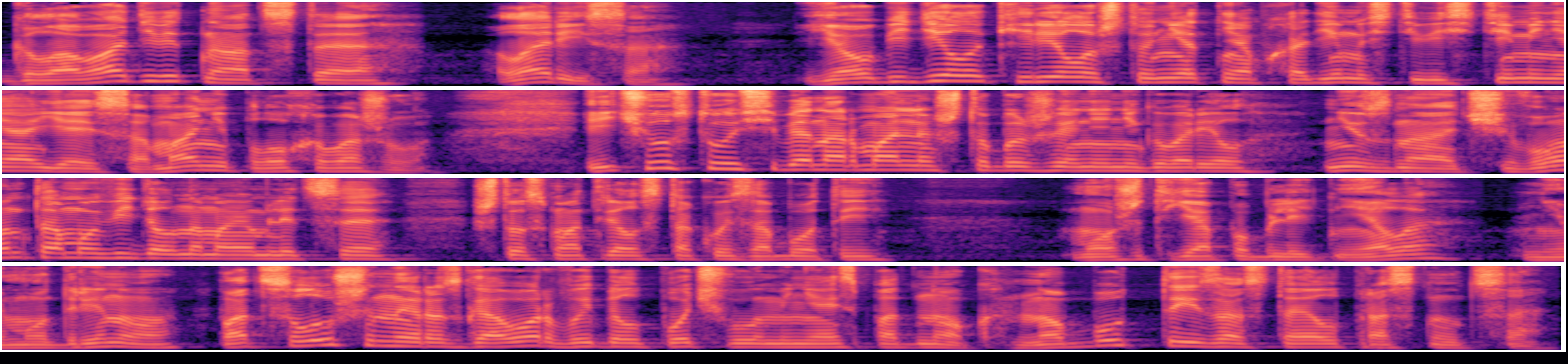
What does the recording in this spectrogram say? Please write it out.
Глава 19. Лариса. Я убедила Кирилла, что нет необходимости вести меня, я и сама неплохо вожу. И чувствую себя нормально, чтобы Женя не говорил. Не знаю, чего он там увидел на моем лице, что смотрел с такой заботой. Может, я побледнела? Не мудрено. Подслушанный разговор выбил почву у меня из-под ног, но будто и заставил проснуться.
